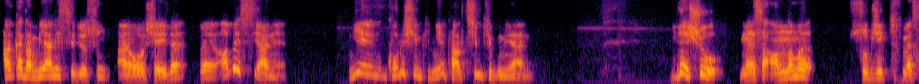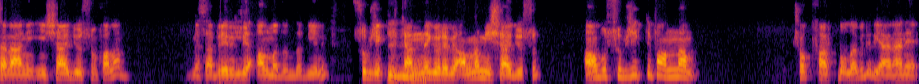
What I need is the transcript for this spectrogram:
Hakikaten bir an hissediyorsun hani o şeyde ve abes yani. Niye konuşayım ki? Niye tartışayım ki bunu yani? Bir de şu mesela anlamı subjektif mesela hani inşa ediyorsun falan. Mesela verili almadığında diyelim. Subjektif Hı hı. kendine göre bir anlam inşa ediyorsun. Ama bu subjektif anlam çok farklı olabilir yani hani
